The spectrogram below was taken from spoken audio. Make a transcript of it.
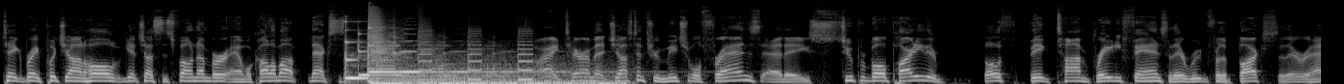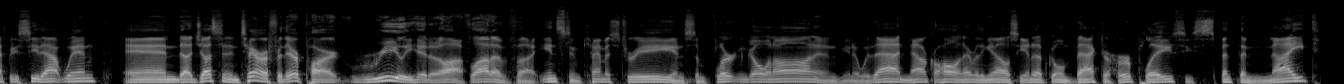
take a break, put you on hold, get Justin's phone number, and we'll call him up next. All right, Tara met Justin through mutual friends at a Super Bowl party. They're both big Tom Brady fans, so they're rooting for the Bucks. So they were happy to see that win. And uh, Justin and Tara, for their part, really hit it off. A lot of uh, instant chemistry and some flirting going on, and you know, with that and alcohol and everything else, he ended up going back to her place. He spent the night.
